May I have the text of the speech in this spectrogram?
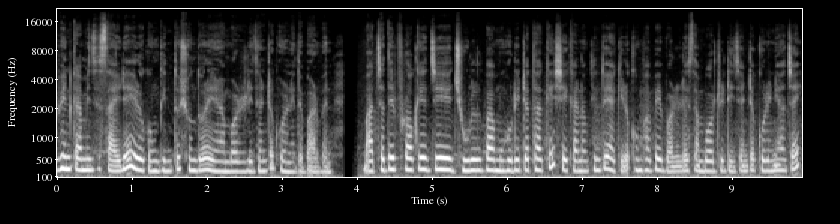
ইভেন কামিজের সাইডে এরকম কিন্তু সুন্দর এই এমব্রয়ডারি ডিজাইনটা করে নিতে পারবেন। বাচ্চাদের ফ্রকে যে ঝুল বা মুহুরিটা থাকে, সেখানেও কিন্তু একই রকমভাবে বর্ডারলেস এমব্রয়ডারি ডিজাইনটা করে নেওয়া যায়।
